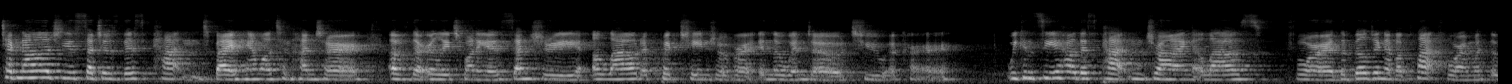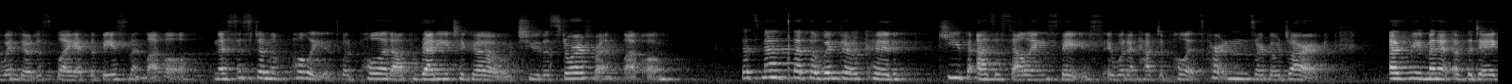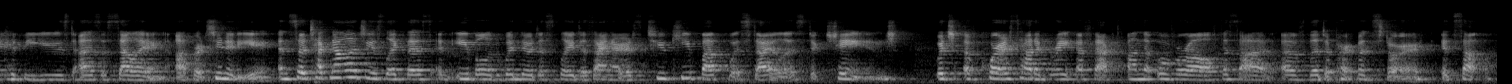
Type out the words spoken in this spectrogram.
Technologies such as this patent by Hamilton Hunter of the early 20th century allowed a quick changeover in the window to occur. We can see how this patent drawing allows for the building of a platform with the window display at the basement level, and a system of pulleys would pull it up ready to go to the storefront level. This meant that the window could keep as a selling space. It wouldn't have to pull its curtains or go dark. Every minute of the day could be used as a selling opportunity. And so technologies like this enabled window display designers to keep up with stylistic change which of course had a great effect on the overall facade of the department store itself.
